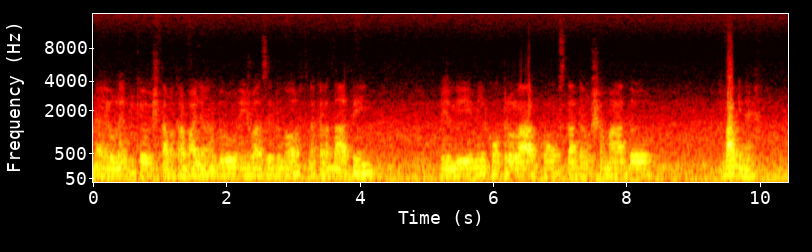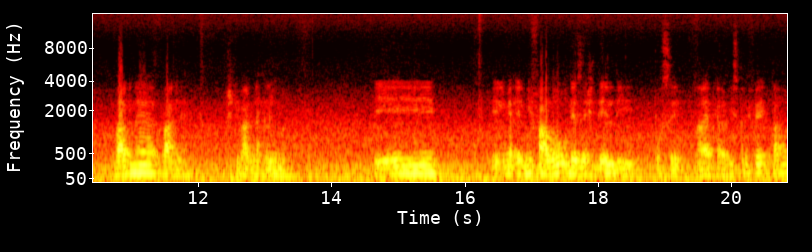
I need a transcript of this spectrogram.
né? Eu lembro que eu estava trabalhando em Juazeiro do Norte naquela data e ele me encontrou lá com um cidadão chamado Wagner. Wagner, Wagner, acho que Wagner Lima. E ele, me, ele me falou o desejo dele de, por ser, na época era vice-prefeito e tal,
